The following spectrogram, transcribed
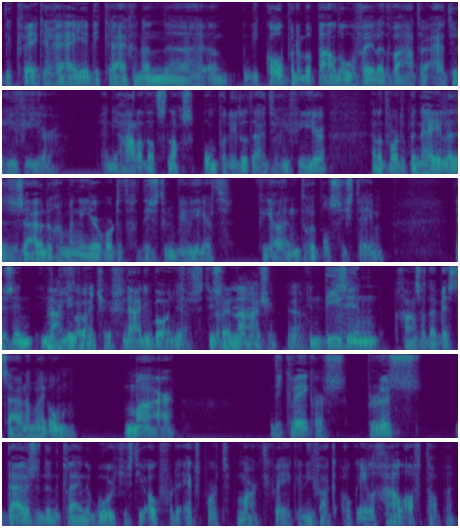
de kwekerijen die, krijgen een, uh, die kopen een bepaalde hoeveelheid water uit de rivier. En die halen dat s'nachts, pompen die dat uit de rivier. En dat wordt op een hele zuinige manier wordt het gedistribueerd. Via een druppelsysteem. Dus in, in naar die, die boontjes. Naar die boontjes. Ja, dus drainage. Ja. In die zin gaan ze daar best zuinig mee om. Maar die kwekers plus duizenden kleine boertjes... die ook voor de exportmarkt kweken, die vaak ook illegaal aftappen...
